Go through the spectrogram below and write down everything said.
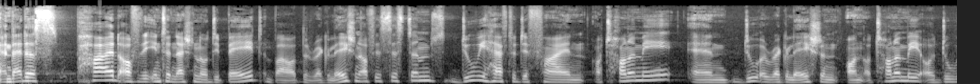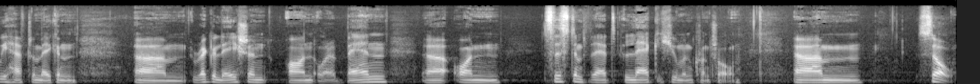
And that is part of the international debate about the regulation of these systems. Do we have to define autonomy and do a regulation on autonomy, or do we have to make a um, regulation on or a ban uh, on systems that lack human control? Um, so,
